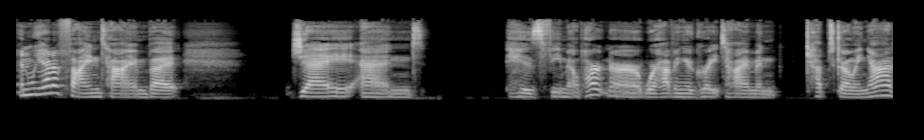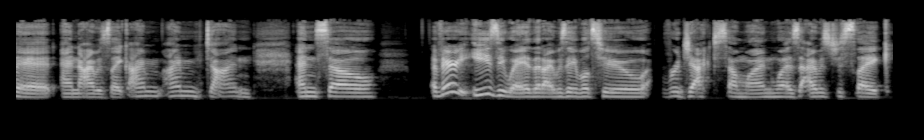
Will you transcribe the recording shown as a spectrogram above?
And we had a fine time, but Jay and his female partner were having a great time and kept going at it. And I was like, I'm, I'm done. And so a very easy way that I was able to reject someone was I was just like,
